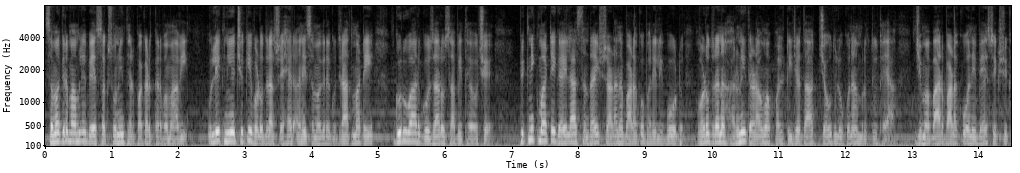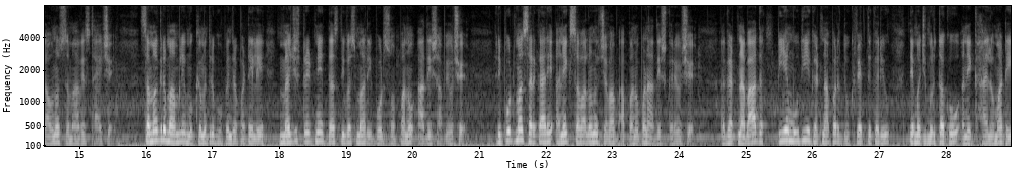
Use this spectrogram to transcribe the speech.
સમગ્ર મામલે બે શખ્સોની ધરપકડ કરવામાં આવી. ઉલ્લેખનીય છે કે વડોદરા શહેર અને સમગ્ર ગુજરાત માટે ગુરુવાર ગોઝારો સાબિત થયો છે. પિકનિક માટે ગયેલા સનરાઇઝ શાળાના બાળકો ભરેલી બોટ વડોદરાના હરણી તળાવમાં પલટી જતા ચૌદ લોકોના મૃત્યુ થયા, જેમાં બાર બાળકો અને બે શિક્ષિકાઓનો સમાવેશ થાય છે. સમગ્ર મામલે મુખ્યમંત્રી ભૂપેન્દ્ર પટેલે મેજિસ્ટ્રેટને દસ દિવસમાં રિપોર્ટ સોંપવાનો આદેશ આપ્યો છે. રિપોર્ટમાં સરકારે અનેક સવાલોનો જવાબ આપવાનો પણ આદેશ કર્યો છે. આ ઘટના બાદ પીએમ મોદીએ ઘટના પર દુઃખ વ્યક્ત કર્યું, તેમજ મૃતકો અને ઘાયલો માટે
